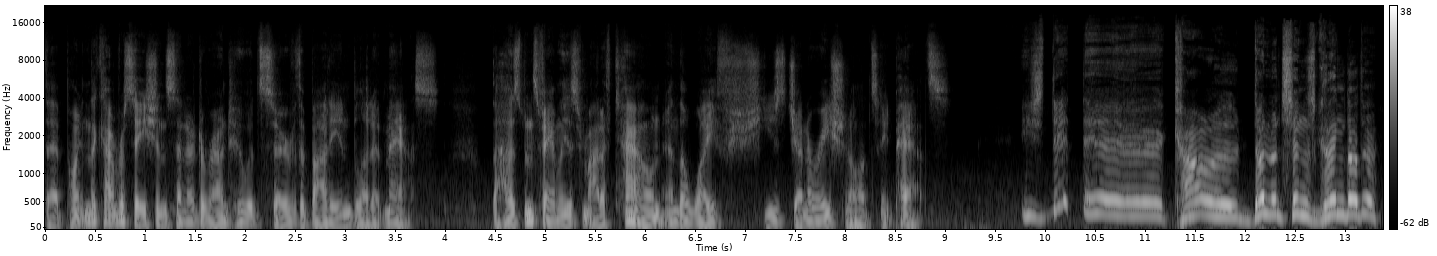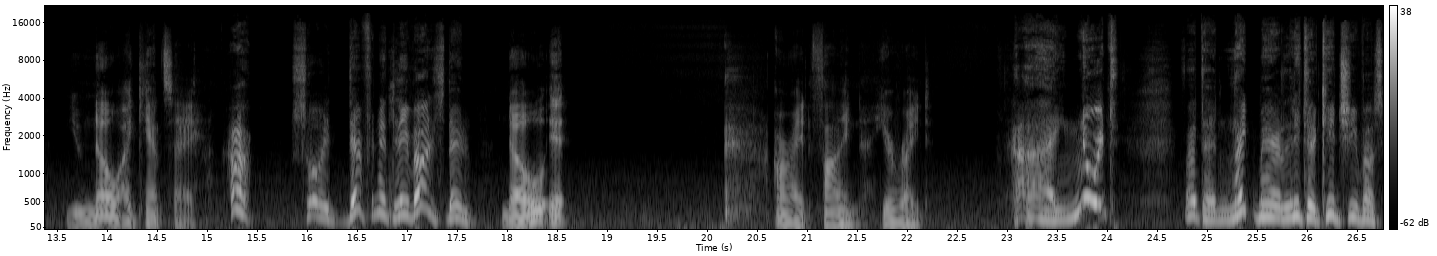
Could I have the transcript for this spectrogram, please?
that point in the conversation centered around who would serve the body and blood at Mass. The husband's family is from out of town, and the wife, she's generational at St. Pat's. Is that uh, Carl Donaldson's granddaughter? You know I can't say. Huh. So it definitely was then. No, it. All right, fine. You're right. I knew it! What a nightmare little kid she was.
